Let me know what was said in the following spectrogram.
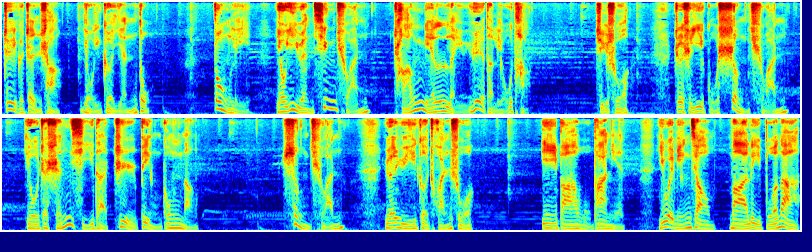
这个镇上有一个岩洞，洞里有一源清泉，常年累月的流淌。据说，这是一股圣泉，有着神奇的治病功能。圣泉源于一个传说：一八五八年。一位名叫玛丽伯纳·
